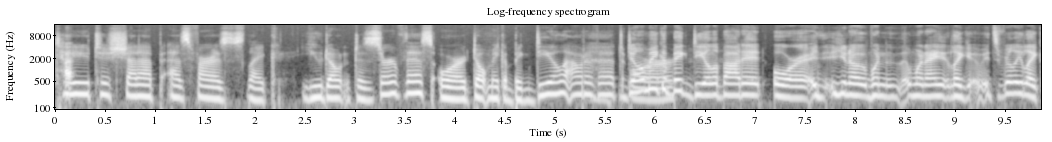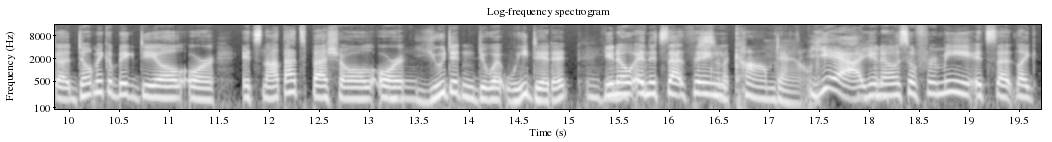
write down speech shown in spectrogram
Tell you to shut up as far as like you don't deserve this or don't make a big deal out of it. don't make a big deal about it or you know when when i like it's really like a don't make a big deal or it's not that special or Mm-hmm. you didn't do it we did it you know and it's that thing sort of calm down. yeah you know so for me it's that like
